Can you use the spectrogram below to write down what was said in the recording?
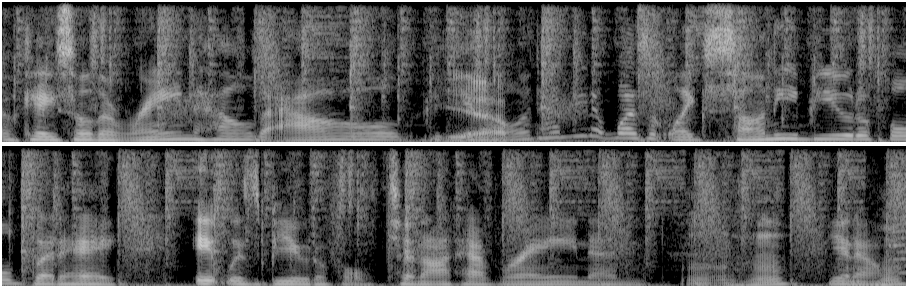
Okay, so the rain held out. You Yep. know, and I mean, it wasn't like sunny beautiful, but hey, it was beautiful to not have rain and, Mm-hmm. you know,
